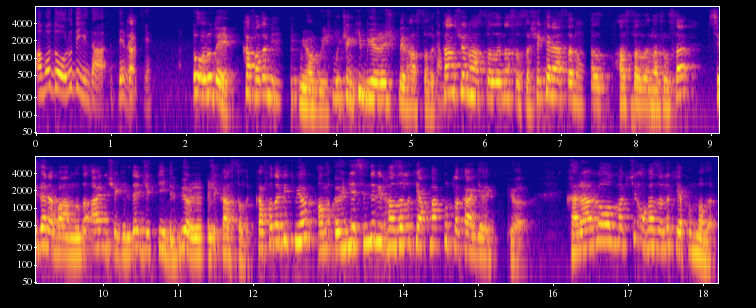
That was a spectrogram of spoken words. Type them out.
Ama doğru değil daha demek ki. Doğru değil. Kafada bitmiyor bu iş. Bu çünkü biyolojik bir hastalık. Tamam. Tansiyon hastalığı nasılsa, şeker hastalığı, hastalığı nasılsa sigara bağımlılığı da aynı şekilde ciddi bir biyolojik hastalık. Kafada bitmiyor ama öncesinde bir hazırlık yapmak mutlaka gerekiyor. Kararlı olmak için o hazırlık yapılmalı.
